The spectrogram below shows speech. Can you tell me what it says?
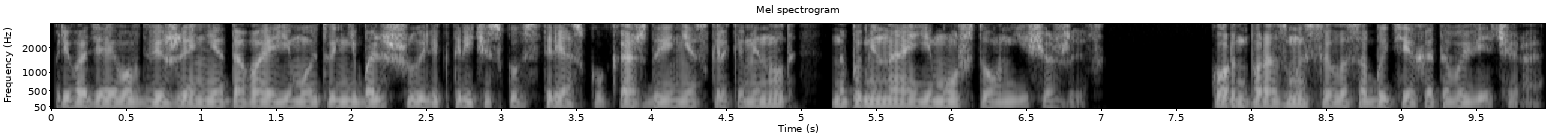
Приводя его в движение, давая ему эту небольшую электрическую встряску каждые несколько минут, напоминая ему, что он еще жив. Корн поразмыслил о событиях этого вечера.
